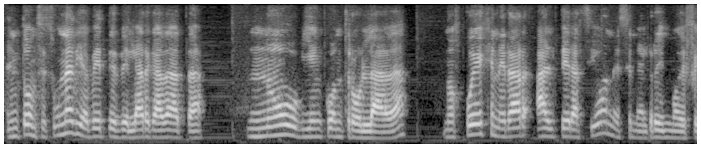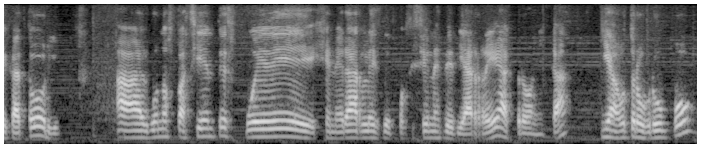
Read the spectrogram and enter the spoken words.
Entonces, una diabetes de larga data no bien controlada nos puede generar alteraciones en el ritmo defecatorio a algunos pacientes puede generarles deposiciones de diarrea crónica y a otro grupo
